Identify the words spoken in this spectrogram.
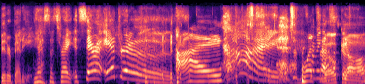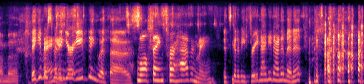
Bitter Betty. Yes, that's right. It's Sarah Andrews. Hi. Hi. Thank you for What's up? in. Welcome. Uh, Thank you for spending your evening with us. Well, thanks for having me. It's going to be three ninety nine a minute.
